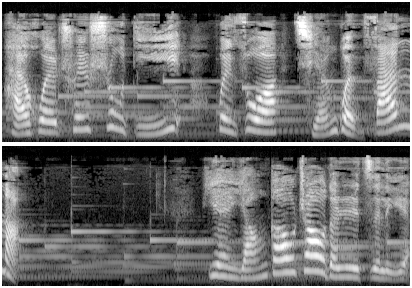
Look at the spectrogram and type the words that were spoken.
还会吹竖笛，会做前滚翻呢。艳阳高照的日子里，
